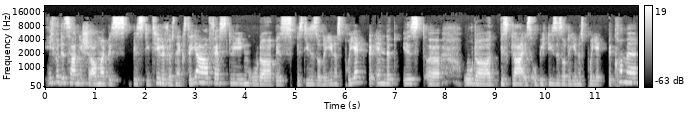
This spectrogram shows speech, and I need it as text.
ich würde jetzt sagen, ich schaue mal, bis, bis die Ziele fürs nächste Jahr festliegen oder bis, bis dieses oder jenes Projekt beendet ist äh, oder bis klar ist, ob ich dieses oder jenes Projekt bekomme,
